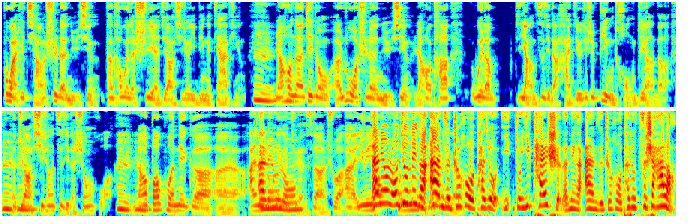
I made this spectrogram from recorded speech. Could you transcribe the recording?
不管是强势的女性，但她为了事业就要牺牲一定的家庭，嗯，然后呢，这种呃弱势的女性，然后她为了养自己的孩子，尤其是病童这样的了，他就要牺牲自己的生活，嗯，然后包括那个呃安陵容那个角色说啊，因为安陵容就那个案子之后，他就一就一开始的那个案子之后，他就自杀了。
